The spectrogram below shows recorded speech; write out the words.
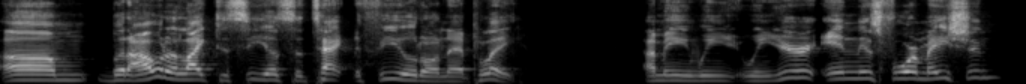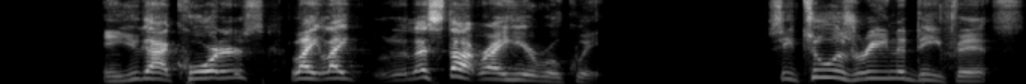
um, but I would have liked to see us attack the field on that play. I mean, when when you're in this formation and you got quarters, like like let's stop right here real quick. See, Tua is reading the defense.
